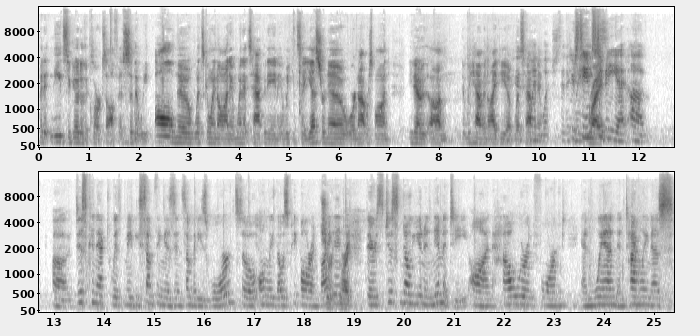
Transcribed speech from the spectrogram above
but it needs to go to the clerk's office so that we all know what's going on and when it's happening, and we can say yes or no or not respond. You know, um, that we have an idea of what's Who's going to happening. There seems to be a, a, a disconnect with maybe something is in somebody's ward, so only those people are invited. right. There's just no unanimity on how we're informed and when and timeliness,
